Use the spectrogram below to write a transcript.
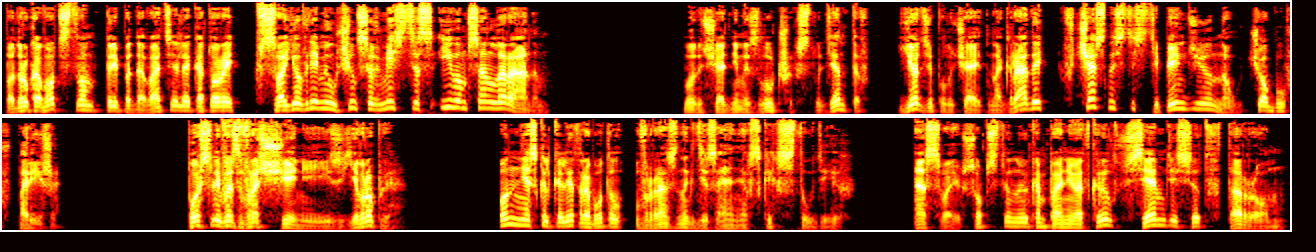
под руководством преподавателя, который в свое время учился вместе с Ивом Сен-Лораном. Будучи одним из лучших студентов, Йодзи получает награды, в частности, стипендию на учебу в Париже. После возвращения из Европы он несколько лет работал в разных дизайнерских студиях а свою собственную компанию открыл в 72-м.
